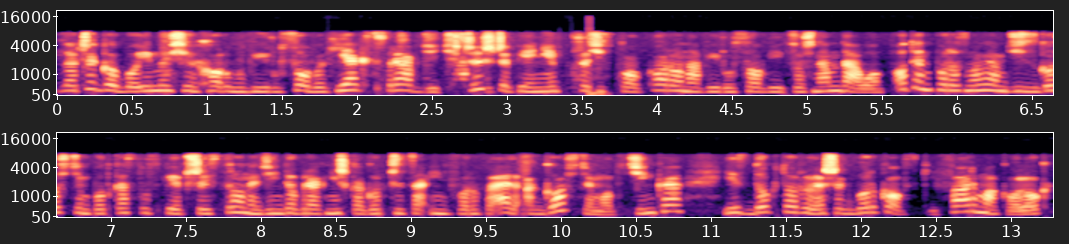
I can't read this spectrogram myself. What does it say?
Dlaczego boimy się chorób wirusowych? Jak sprawdzić, czy szczepienie przeciwko koronawirusowi coś nam dało? O tym porozmawiam dziś z gościem podcastu z pierwszej strony. Dzień dobry, Agnieszka Gorczyca, Infor.pl, a gościem odcinka jest dr Leszek Borkowski, farmakolog,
